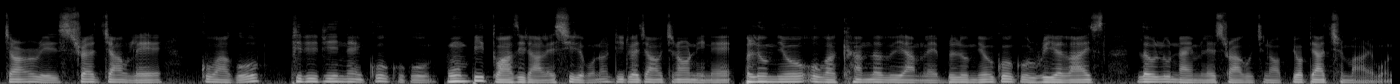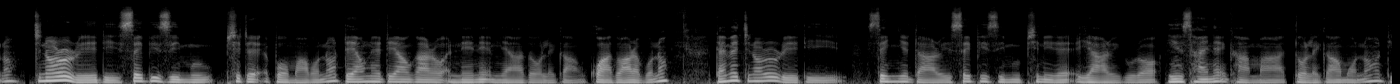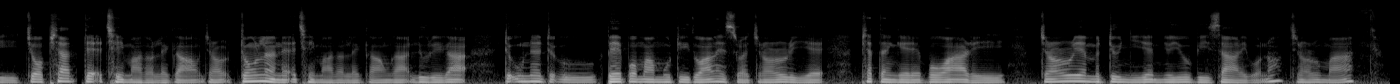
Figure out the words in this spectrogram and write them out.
ကျွန်တော်တို့တွေ stress ကြောင့်လည်းကိုယ့်ဟာကိုဖြည်းဖြည်းဖြည်းနဲ့ကိုယ့်ကိုယ်ကိုဝန်ပြီးသွားစေတာလည်းရှိတယ်ပေါ့နော်ဒီအတွက်ကြောင့်ကျွန်တော်အနေနဲ့ဘယ်လိုမျိုး overcome လုပ်လို့ရမလဲဘယ်လိုမျိုးကိုယ့်ကို realize လုပ်လို့နိုင်မလဲဆိုတာကိုကျွန်တော်ပြောပြချင်ပါတယ်ပေါ့နော်ကျွန်တော်တို့တွေဒီစိတ်ပိစီမှုဖြစ်တဲ့အပေါ်မှာပေါ့နော်တယောက်နဲ့တယောက်ကတော့အနေနဲ့အများတော့လည်းကောင်းကွာသွားတာပေါ့နော်ဒါပေမဲ့ကျွန်တော်တို့တွေဒီစိတ်ညစ်တာတွေစိတ်ဖိစီးမှုဖြစ်နေတဲ့အရာတွေကိုတော့ရင်ဆိုင်တဲ့အခါမှာတော်လည်းကောင်းပေါ့နော်ဒီကြော်ဖြတ်တဲ့အချိန်မှာတော့လည်းကောင်းကျွန်တော်တွန်းလှန်တဲ့အချိန်မှာတော့လည်းကောင်းကလူတွေကတူးနဲ့တူးဘယ်ပေါ်မှာမူတည်သွားလဲဆိုတော့ကျွန်တော်တို့တွေရဲ့ဖြတ်တန်ခဲ့တဲ့ဘဝတွေ ကျွန်တော်တို့ရဲ့မတူညီတဲ့မျိုးရိုးဗီဇတွေပေါ့နော်ကျွန်တော်တို့မှာ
